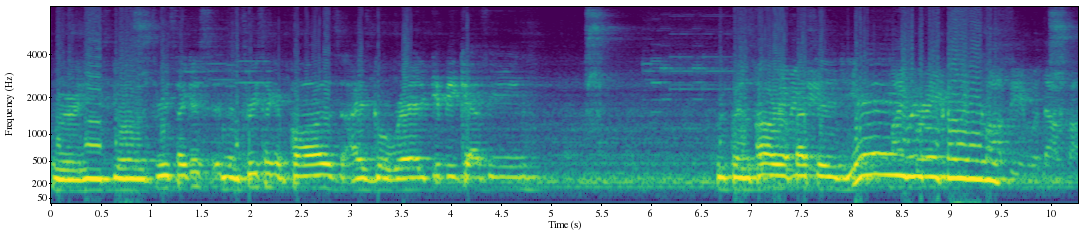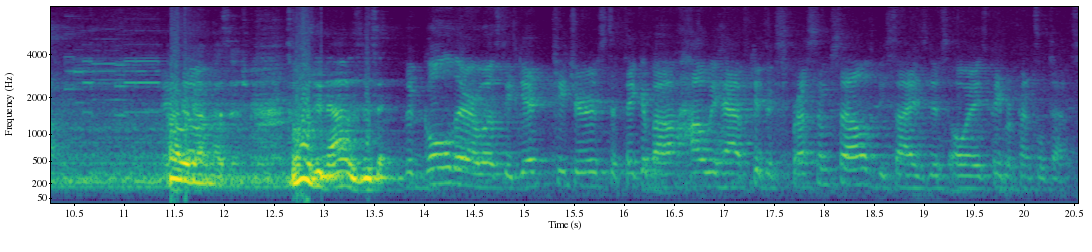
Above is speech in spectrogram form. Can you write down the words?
where he's going three seconds, and then three second pause, eyes go red, give me caffeine. We play the power up message, yay, rainbow colors. Coffee without coffee. Power up message. So what we'll do now is the goal there was to get teachers to think about how we have kids express themselves besides just always paper pencil tests.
